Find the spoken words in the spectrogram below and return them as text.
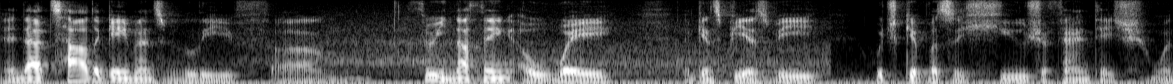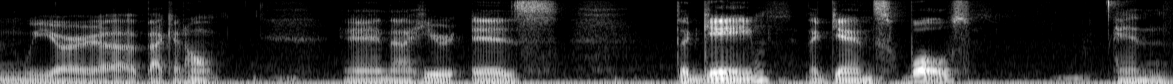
and that's how the game ends. We believe um, three nothing away against PSV, which give us a huge advantage when we are uh, back at home. And uh, here is the game against Wolves, and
